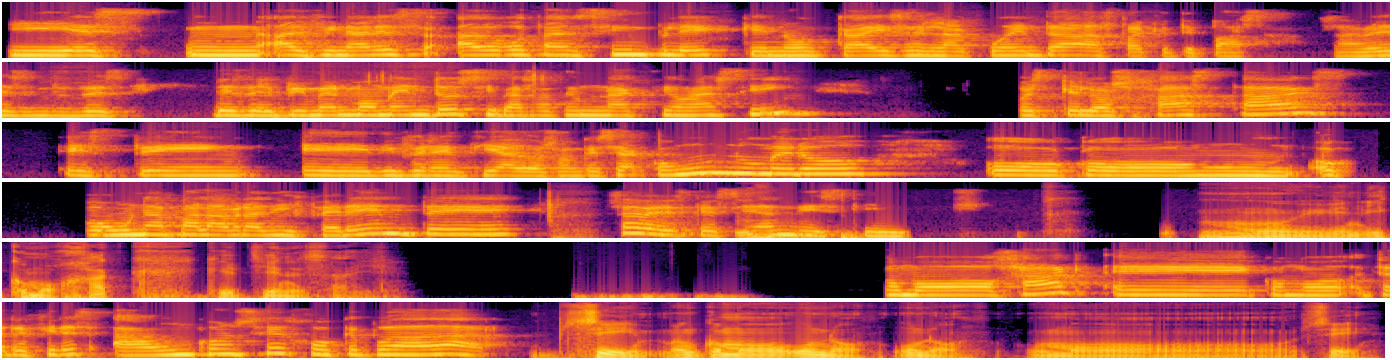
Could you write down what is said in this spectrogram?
Y es, mm, al final es algo tan simple que no caes en la cuenta hasta que te pasa, ¿sabes? Entonces, desde el primer momento, si vas a hacer una acción así, pues que los hashtags estén eh, diferenciados, aunque sea con un número o con, o con una palabra diferente, ¿sabes? Que sean distintos. Muy bien. ¿Y como hack qué tienes ahí? Como hack, eh, como ¿te refieres a un consejo que pueda dar? Sí, como uno, uno, como sí.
